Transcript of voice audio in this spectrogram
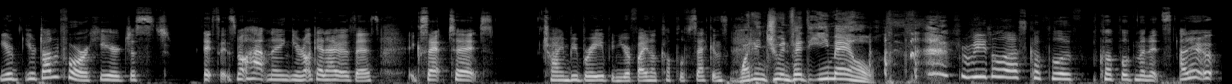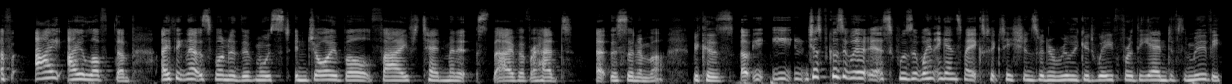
you're you're done for here. Just it's it's not happening. You're not getting out of this. Accept it. Try and be brave in your final couple of seconds. Why didn't you invent email? For me, the last couple of couple of minutes, I don't know. If, I I loved them. I think that was one of the most enjoyable five to ten minutes that I've ever had at the cinema because uh, just because it I suppose it went against my expectations in a really good way for the end of the movie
